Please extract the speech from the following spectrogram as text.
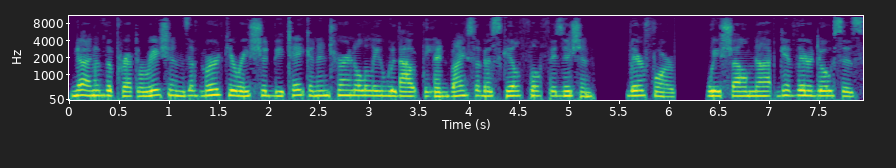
none of the preparations of mercury should be taken internally without the advice of a skillful physician. Therefore, we shall not give their doses.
